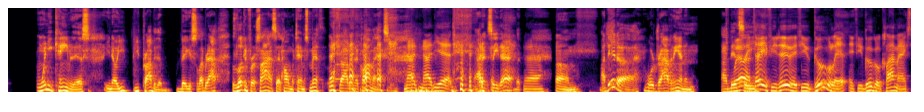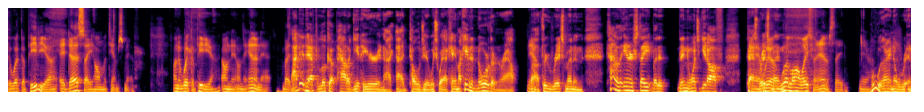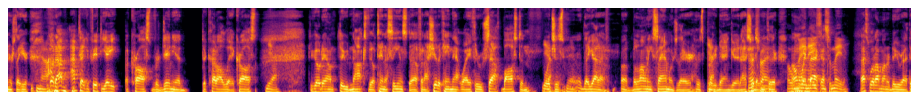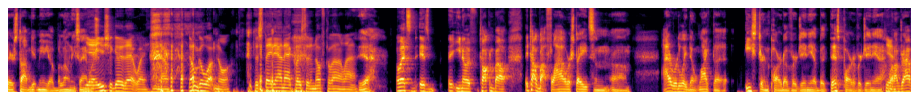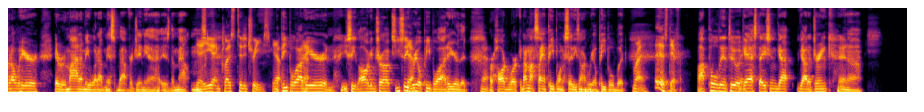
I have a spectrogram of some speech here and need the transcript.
when you came to this, you know you you probably the biggest celebrity. I was looking for a sign that said "Home of Tim Smith" driving the Climax. Not not yet. I didn't see that, but Uh, um, I did. Uh, we're driving in and I did well, I see. tell you, if you do, if you Google it, if you Google Climax at Wikipedia, it does say home of Tim Smith on the Wikipedia on the on the internet. But I did have to look up how to get here, and I, I told you which way I came. I came the northern route. yeah, uh, through Richmond and kind of the interstate, but it, then once you get off past yeah, Richmond, we're, we're a long ways from the interstate. Yeah, ooh, there ain't no interstate here. no, But I've, I've taken 58 across Virginia to cut all the way across yeah, to go down through Knoxville, Tennessee, and stuff. And I should have came that way through South Boston, Yeah, which is yeah. they got a, a bologna sandwich there that's pretty dang good. I should That's have went right. there. Oh, mayonnaise back, and that's, tomato. that's what I'm going to do right there. Stop and get me a bologna sandwich. Yeah, you should go that way. You know, don't go up north. Just stay down that close to the North Carolina line. Yeah. Well, it's it's you know if talking about they talk about flyover states and um, I really don't like the eastern part of Virginia, but this part of Virginia, when I'm driving over here, it reminded me what I miss about Virginia is the mountains. Yeah, you're getting close to the trees. the people out Yeah. here, and you see logging trucks. You see Yeah. real people out here that Yeah. are hardworking. I'm not saying people in the cities aren't real people, but right. It is different. I pulled into a Yeah. gas station, got got a drink, and uh,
